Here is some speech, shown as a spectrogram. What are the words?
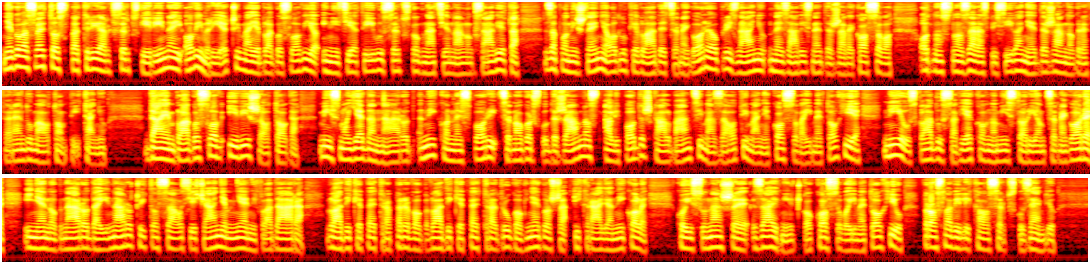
Njegova svetost, patrijarh Srpski Irinej, ovim riječima je blagoslovio inicijativu Srpskog nacionalnog savjeta za poništenje odluke vlade Crne Gore o priznanju nezavisne države Kosovo, odnosno za raspisivanje državnog referenduma o tom pitanju. Dajem blagoslov i više od toga. Mi smo jedan narod, niko ne spori crnogorsku državnost, ali podrška Albancima za otimanje Kosova i Metohije nije u skladu sa vjekovnom istorijom Crne Gore i njenog naroda i naročito sa osjećanjem njenih vladara, vladike Petra I, vladike Petra II Njegoša i kralja Nikole, koji su naše zajedničko Kosovo i Metohiju proslavili kao srpsku zemlju.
